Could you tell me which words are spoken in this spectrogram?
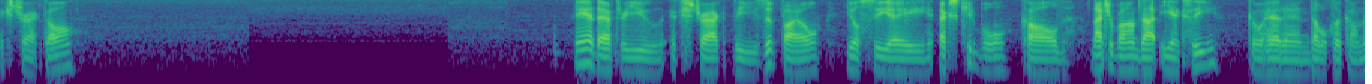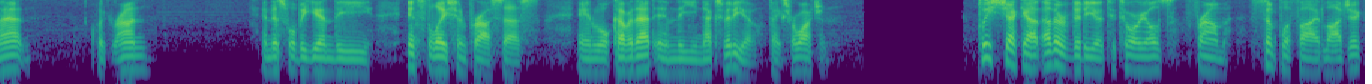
extract all. And after you extract the zip file, you'll see a executable called nitrobomb.exe. Go ahead and double click on that, click run, and this will begin the installation process and we'll cover that in the next video. Thanks for watching. Please check out other video tutorials from Simplified Logic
